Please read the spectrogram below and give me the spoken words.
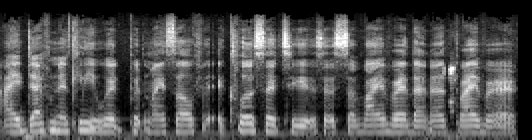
I definitely would put myself closer to a survivor than a thriver.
